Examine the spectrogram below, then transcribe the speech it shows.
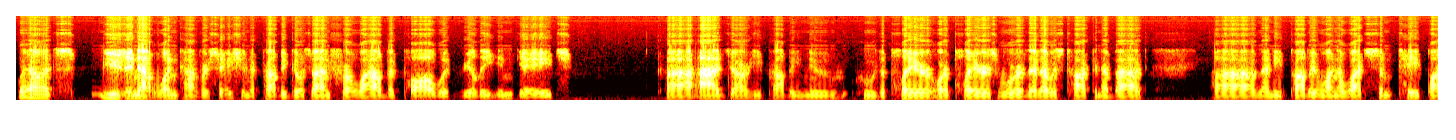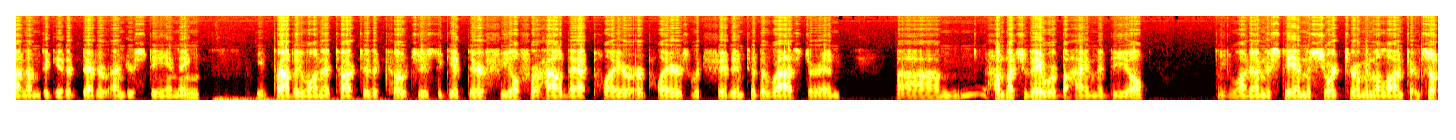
Well, it's usually not one conversation. It probably goes on for a while, but Paul would really engage. Uh, odds are he probably knew who the player or players were that I was talking about. Uh, then he'd probably want to watch some tape on them to get a better understanding. You'd probably want to talk to the coaches to get their feel for how that player or players would fit into the roster and um, how much they were behind the deal. You'd want to understand the short term and the long term. So,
